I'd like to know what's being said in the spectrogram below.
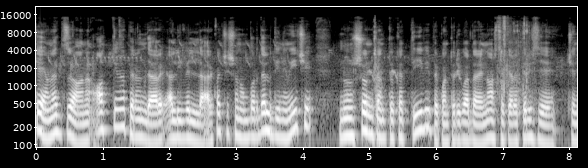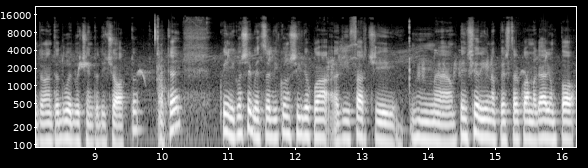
che è una zona ottima per andare a livellare. Qua ci sono un bordello di nemici, non sono tanto cattivi per quanto riguarda le nostre caratteristiche 192-218, ok? Quindi di conseguenza vi consiglio qua di farci un, un pensierino per stare qua magari un po'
